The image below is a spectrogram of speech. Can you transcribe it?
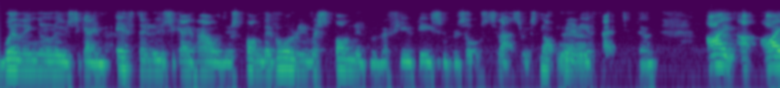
willing to lose the game. If they lose the game, how will they respond? They've already responded with a few decent results to that, so it's not really affected them. I, I, I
